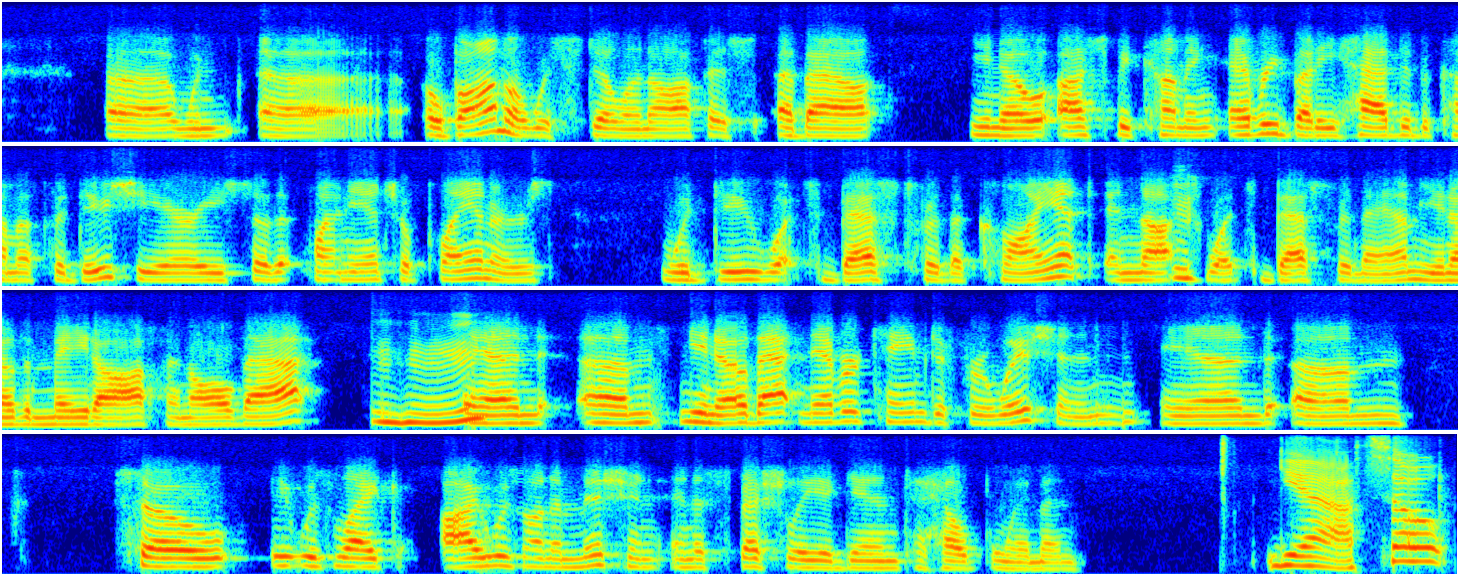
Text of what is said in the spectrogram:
uh, when uh, Obama was still in office about you know us becoming everybody had to become a fiduciary so that financial planners would do what's best for the client and not Mm. what's best for them. You know the Madoff and all that. Mhm. And um, you know that never came to fruition. And um, so it was like I was on a mission, and especially again to help women. Yeah. So,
